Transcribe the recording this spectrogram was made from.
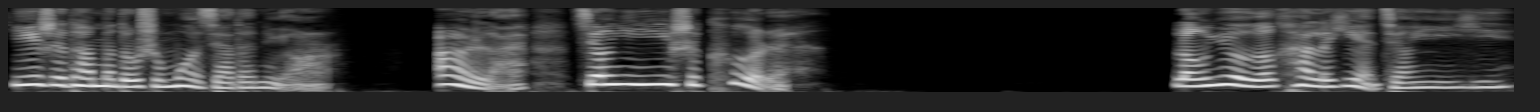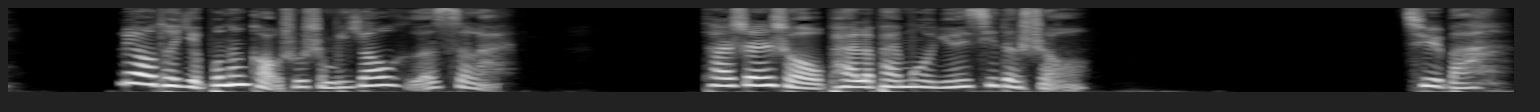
一是他们都是莫家的女儿，二来江依依是客人。冷月娥看了一眼江依依，料他也不能搞出什么幺蛾子来。他伸手拍了拍莫云熙的手。去吧，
